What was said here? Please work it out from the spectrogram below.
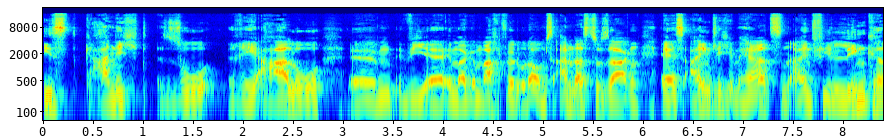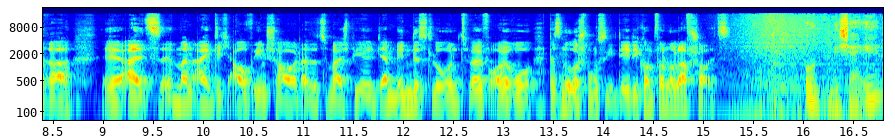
ist gar nicht so Realo, ähm, wie er immer gemacht wird. Oder um es anders zu sagen, er ist eigentlich im Herzen ein viel linkerer, äh, als man eigentlich auf ihn schaut. Also zum Beispiel der Mindestlohn 12 Euro, das ist eine Ursprungsidee, die kommt von Olaf Scholz. Und Michael,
